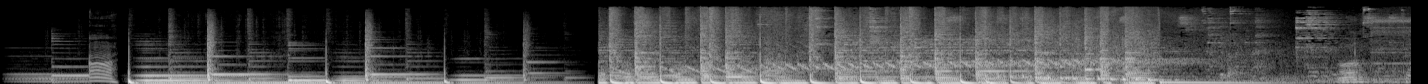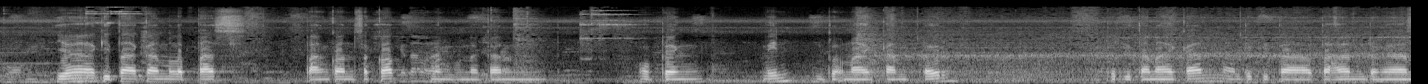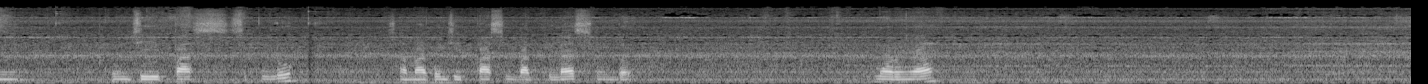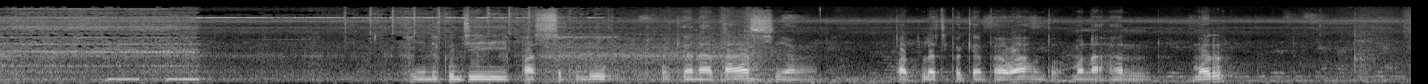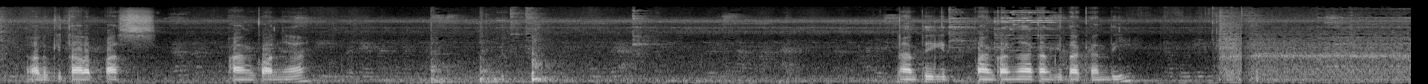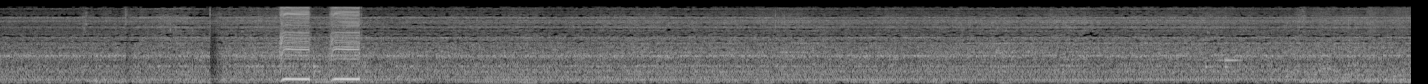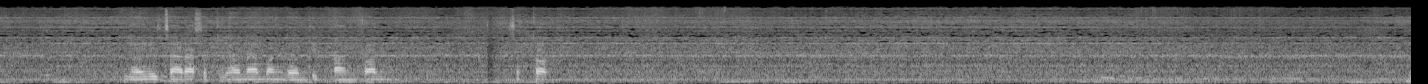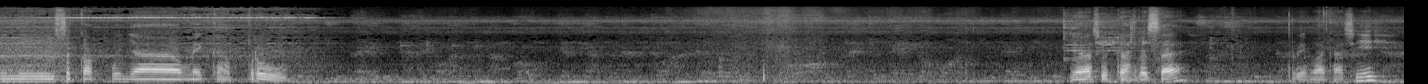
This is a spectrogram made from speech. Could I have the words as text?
Uh. Ya, kita akan melepas pangkon sekok menggunakan obeng min untuk naikkan. Terus kita naikkan, nanti kita tahan dengan kunci pas 10 sama kunci pas 14 untuk murnya. Ini kunci pas 10 di bagian atas yang 14 di bagian bawah untuk menahan mur. Lalu kita lepas pangkonnya. Nanti pangkonnya akan kita ganti ya ini cara sederhana mengganti pangkon sekok ini sekok punya Mega Pro. Ya sudah selesai. Terima kasih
